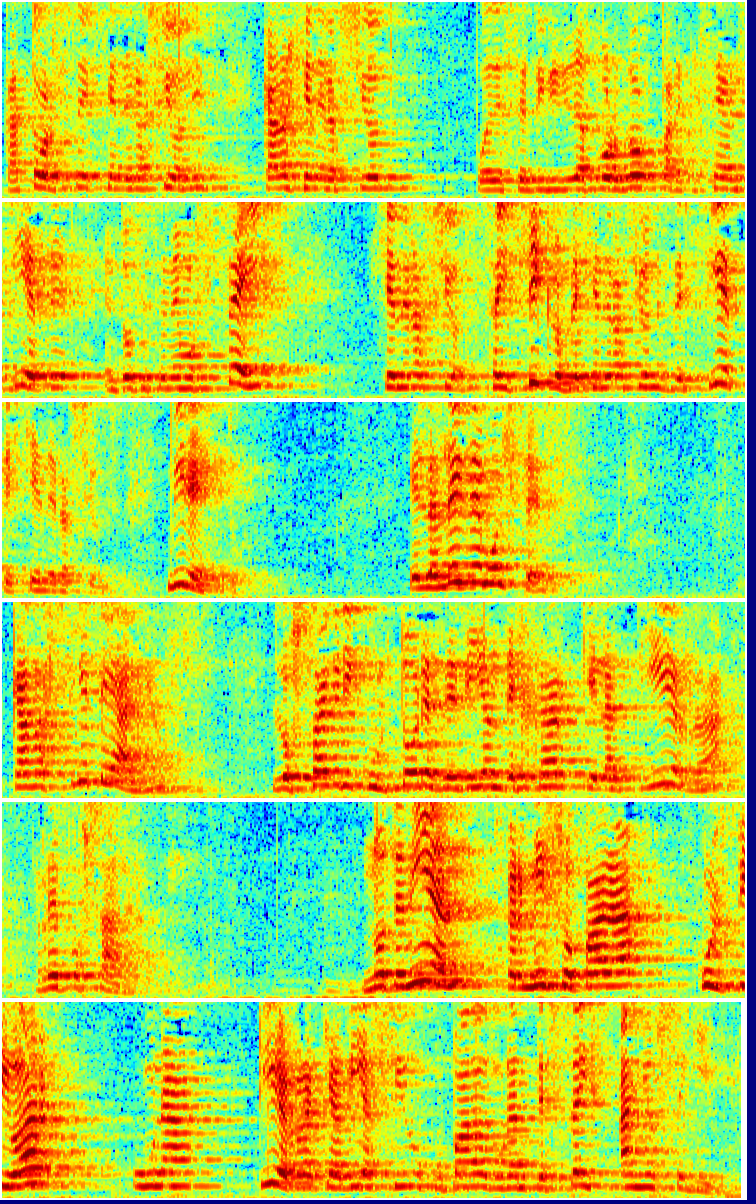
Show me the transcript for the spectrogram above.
14 generaciones. Cada generación puede ser dividida por dos para que sean siete. Entonces tenemos seis generaciones, seis ciclos de generaciones de siete generaciones. Mire esto. En la ley de Moisés, cada siete años, los agricultores debían dejar que la tierra reposara. No tenían permiso para cultivar una tierra que había sido ocupada durante seis años seguidos.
